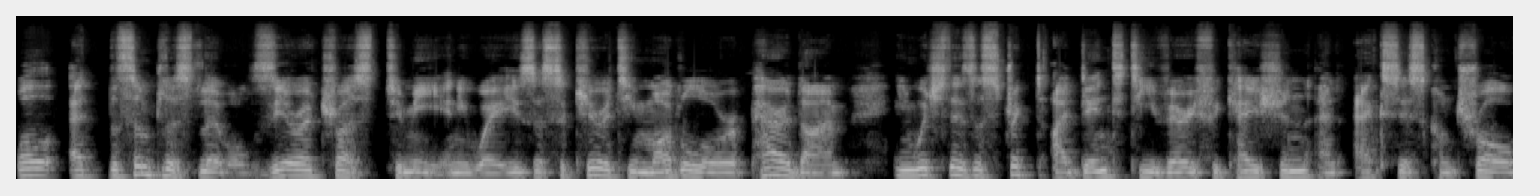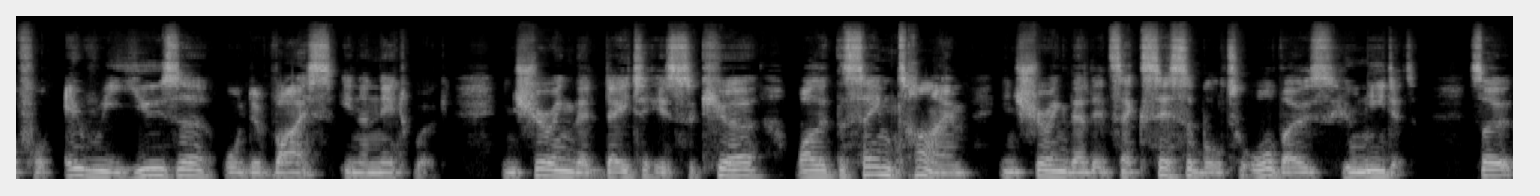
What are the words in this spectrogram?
Well, at the simplest level, zero trust to me anyway is a security model or a paradigm in which there's a strict identity verification and access control for every user or device in a network, ensuring that data is secure while at the same time ensuring that it's accessible to all those who need it. So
